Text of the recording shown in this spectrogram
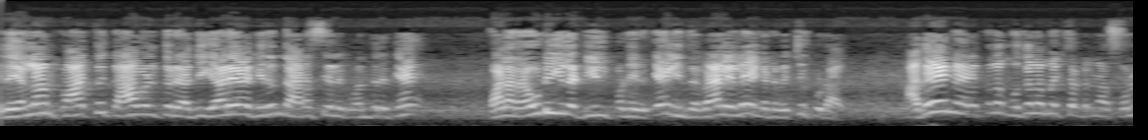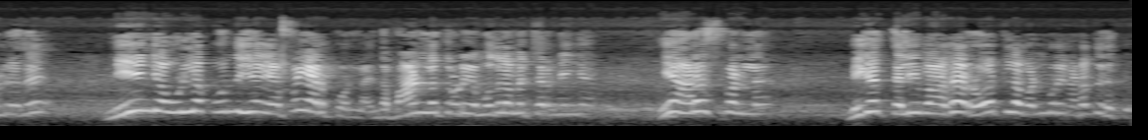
இதையெல்லாம் பார்த்து காவல்துறை அதிகாரியாக இருந்து அரசியலுக்கு வந்திருக்கேன். பல ரவுடிகளை டீல் பண்ணிருக்கேன். இந்த வேலையில எங்கிட்ட வச்சு கூடாது அதே நேரத்துல முதலமைச்சர்கிட்ட நான் சொல்றது நீங்க உள்ள பூந்து ஏன் எஃப்ஐஆர் போடல? இந்த மாநிலத்தினுடைய முதலமைச்சர் நீங்க ஏன் அரெஸ்ட் பண்ணல? மிக தெளிவாக ரோட்ல வன்முறை நடந்திருக்கு.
